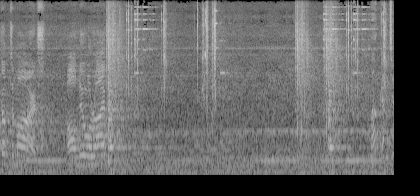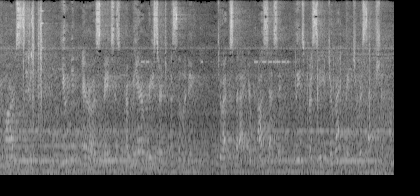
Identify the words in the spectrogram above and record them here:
Welcome to Mars. All new arrivals. Welcome to Mars City, Union Aerospace's premier research facility. To expedite your processing, please proceed directly to reception.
